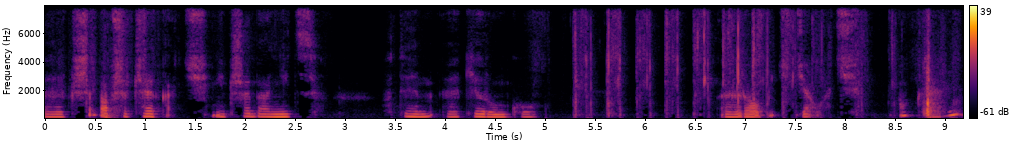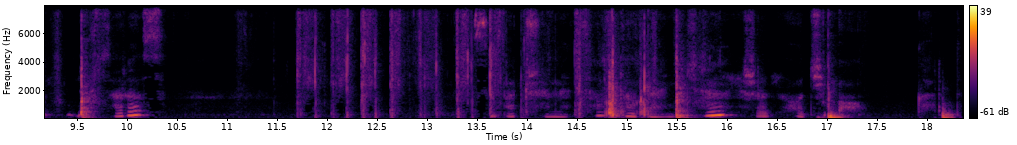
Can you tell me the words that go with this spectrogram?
y, trzeba przeczekać. Nie trzeba nic w tym y, kierunku robić, działać. Ok, już zaraz. Zobaczymy, co to będzie, jeżeli chodzi o karty.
